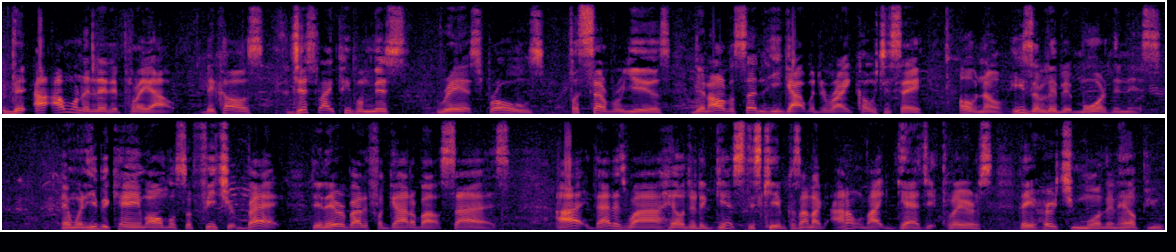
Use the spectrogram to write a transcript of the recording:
The- I, I want to let it play out because just like people miss Red Sproles for several years, then all of a sudden he got with the right coach and say, "Oh no, he's a little bit more than this." And when he became almost a featured back, then everybody forgot about size. I that is why I held it against this kid because I'm like I don't like gadget players. They hurt you more than help you.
